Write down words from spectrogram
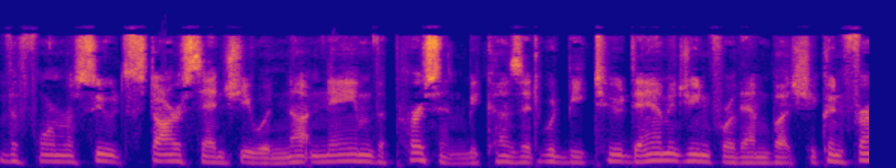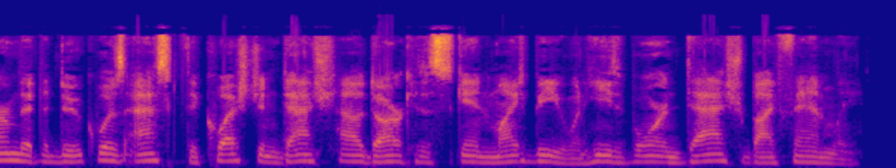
The former suit star said she would not name the person because it would be too damaging for them but she confirmed that the Duke was asked the question dash how dark his skin might be when he's born dash by family.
